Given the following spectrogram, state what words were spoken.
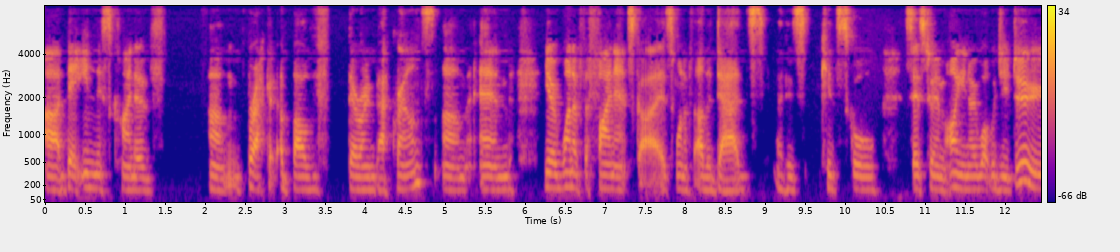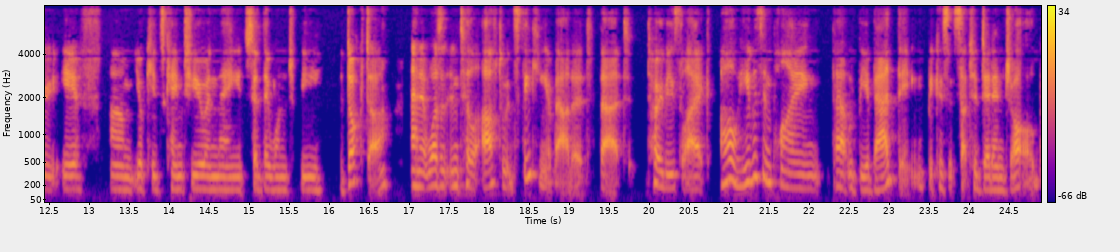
uh, they're in this kind of um, bracket above their own backgrounds. Um, and, you know, one of the finance guys, one of the other dads at his kid's school says to him, Oh, you know, what would you do if um, your kids came to you and they said they wanted to be a doctor. And it wasn't until afterwards thinking about it that Toby's like, oh, he was implying that would be a bad thing because it's such a dead end job,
